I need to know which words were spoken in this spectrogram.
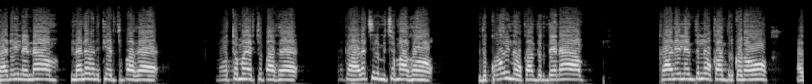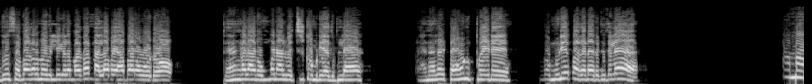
கடையில என்ன மணிக்கு எடுத்துப்பாங்க? மொத்தமா எடுத்துப்பாங்க. எனக்கு அலைச்சல் மிச்சமாகும். இது கோயில்ல உட்காந்துருந்தேன்னா காலையில இருந்து உட்காந்துருக்கணும் அதுவும் செவ்வாய்க்கிழமை வெள்ளிக்கிழமை தான் நல்ல வியாபாரம் ஓடும். தேங்காய்லாம் ரொம்ப நாள் வச்சிருக்க முடியாதுல அதனால டவுனுக்கு போயிடு. உங்க முடியப்பா கடை இருக்குதுல ஆமா.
